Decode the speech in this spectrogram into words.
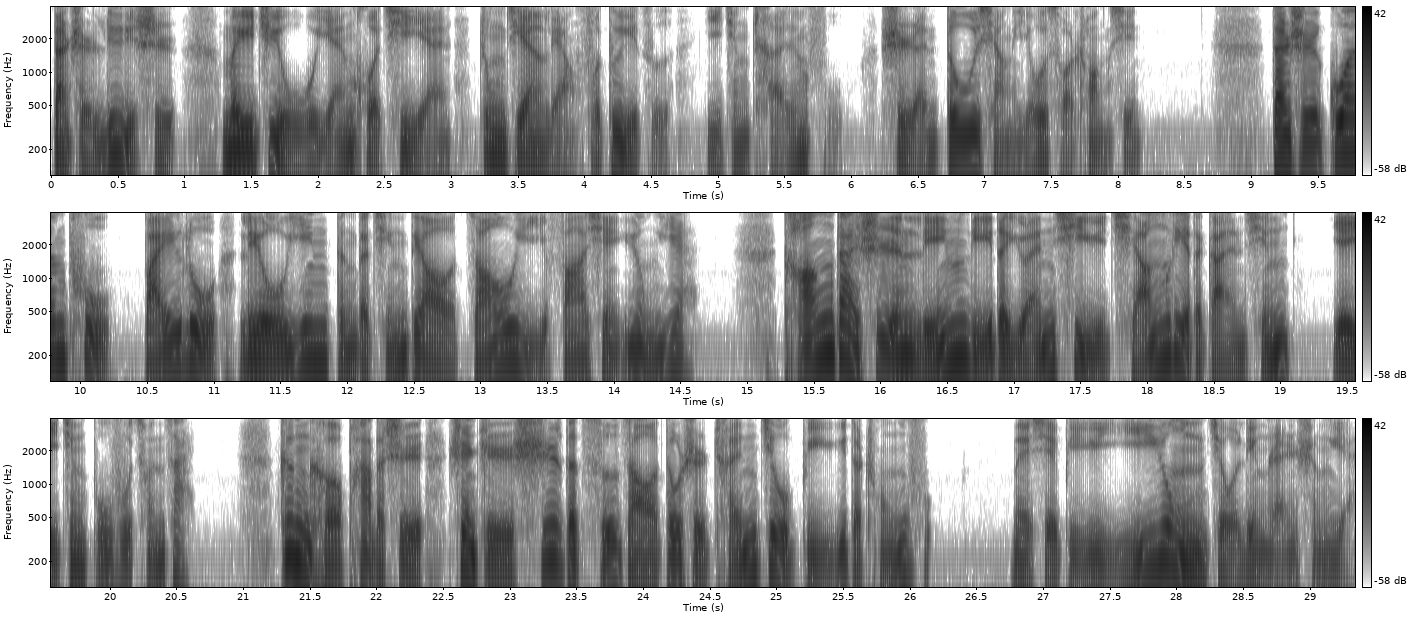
但是律诗每句五言或七言，中间两副对子已经沉浮，诗人都想有所创新。但是官铺。白露、柳荫等的情调早已发现用厌，唐代诗人淋漓的元气与强烈的感情也已经不复存在。更可怕的是，甚至诗的词藻都是陈旧比喻的重复，那些比喻一用就令人生厌。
